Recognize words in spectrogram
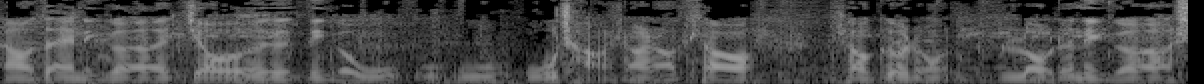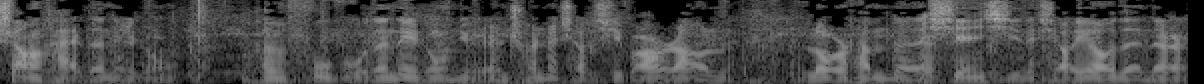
然后在那个交那个舞舞舞舞场上，然后跳跳各种搂着那个上海的那种很复古的那种女人，穿着小旗袍，然后搂着他们的纤细的小腰在那儿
